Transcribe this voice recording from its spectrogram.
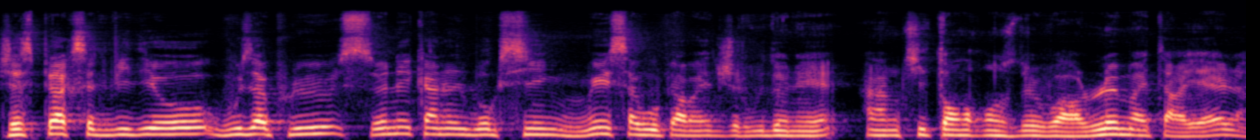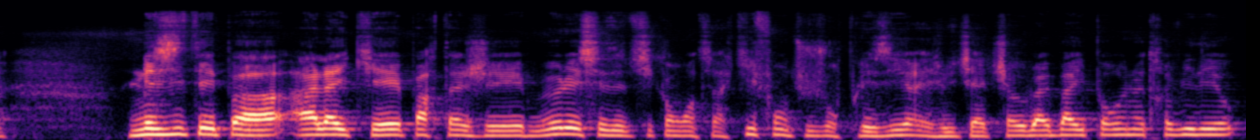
J'espère que cette vidéo vous a plu. Ce n'est qu'un unboxing, mais ça vous permet de vous donner un petit tendance de voir le matériel. N'hésitez pas à liker, partager, me laisser des petits commentaires qui font toujours plaisir. Et je vous dis à ciao, bye bye pour une autre vidéo.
